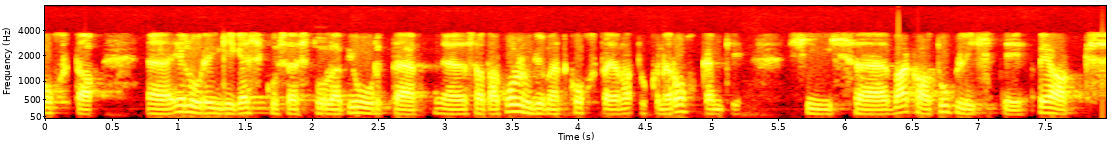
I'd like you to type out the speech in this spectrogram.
kohta. Äh, eluringikeskuses tuleb juurde äh, sada kolmkümmend kohta ja natukene rohkemgi, siis äh, väga tublisti peaks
